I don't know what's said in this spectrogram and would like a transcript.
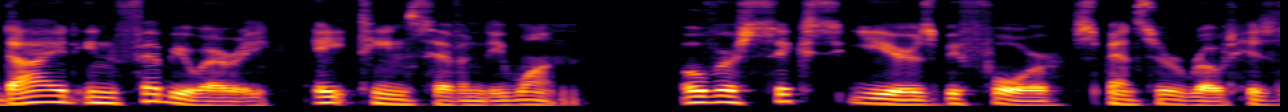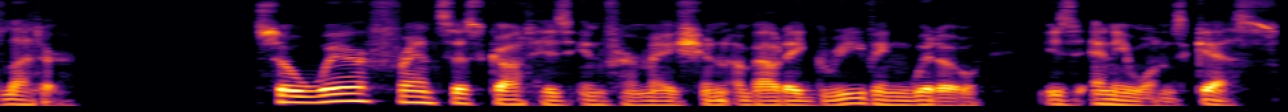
died in February 1871, over six years before Spencer wrote his letter. So, where Francis got his information about a grieving widow is anyone's guess.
